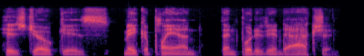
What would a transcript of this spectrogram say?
his joke is make a plan, then put it into action.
